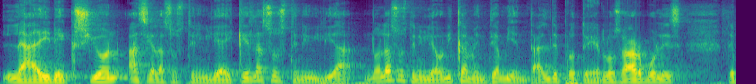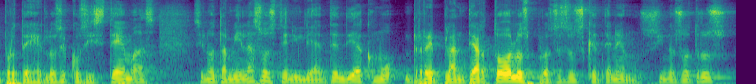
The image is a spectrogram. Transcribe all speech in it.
la dirección hacia la sostenibilidad. ¿Y qué es la sostenibilidad? No la sostenibilidad únicamente ambiental de proteger los árboles, de proteger los ecosistemas, sino también la sostenibilidad entendida como replantear todos los procesos que tenemos. Si nosotros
